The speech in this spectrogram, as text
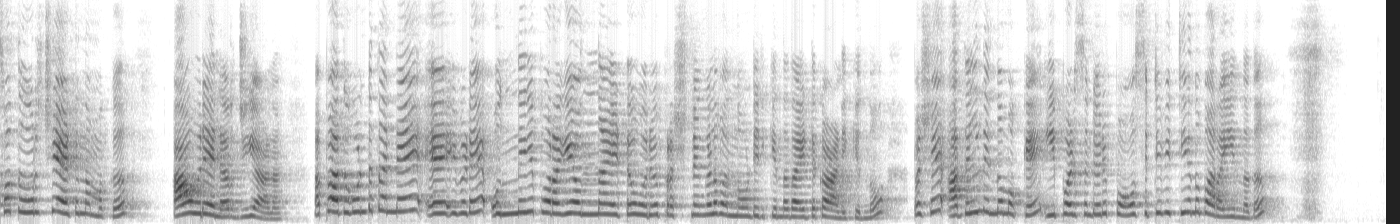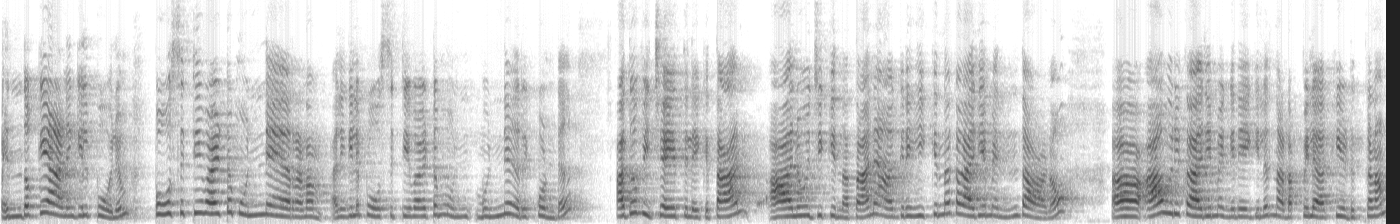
സോ തീർച്ചയായിട്ടും നമുക്ക് ആ ഒരു എനർജിയാണ് അപ്പൊ അതുകൊണ്ട് തന്നെ ഇവിടെ ഒന്നിന് പുറകെ ഒന്നായിട്ട് ഓരോ പ്രശ്നങ്ങൾ വന്നുകൊണ്ടിരിക്കുന്നതായിട്ട് കാണിക്കുന്നു. പക്ഷെ അതിൽ നിന്നുമൊക്കെ ഈ പേഴ്സന്റെ ഒരു പോസിറ്റിവിറ്റി എന്ന് പറയുന്നത് എന്തൊക്കെയാണെങ്കിൽ പോലും പോസിറ്റീവായിട്ട് മുന്നേറണം അല്ലെങ്കിൽ പോസിറ്റീവായിട്ട് മുൻ മുന്നേറിക്കൊണ്ട് അത് വിജയത്തിലേക്ക് താൻ ആലോചിക്കുന്ന താൻ ആഗ്രഹിക്കുന്ന കാര്യം എന്താണോ ആ, ഒരു കാര്യം എങ്ങനെയെങ്കിലും നടപ്പിലാക്കി എടുക്കണം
